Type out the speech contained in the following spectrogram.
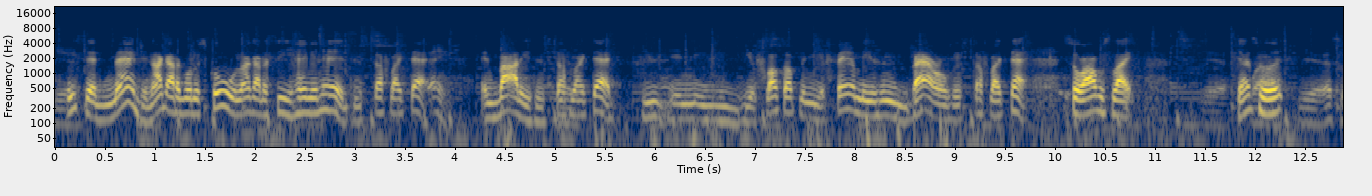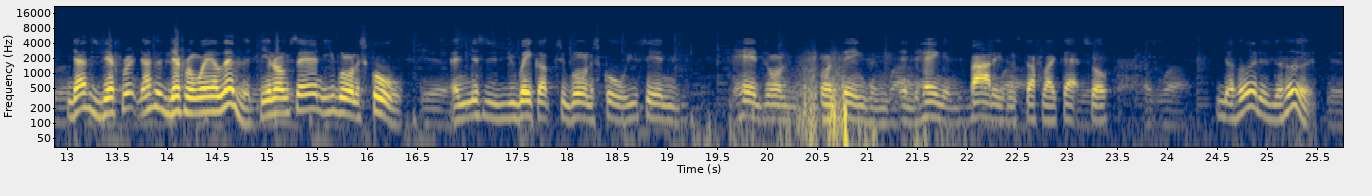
Yeah. He said, imagine, I gotta go to school and I gotta see hanging heads and stuff like that, Dang. and bodies and stuff Yeah. like that. You, and you, you fuck up and your family is in barrels and stuff like that. So I was like, Yeah. That's wow. hood. Yeah, that's hood. that's different. That's a different way of living. You know what I'm saying? You going to school, Yeah. and this is you wake up to going to school. You seeing heads on on things and, and hanging bodies and stuff like that. So the hood is the hood. Yeah.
